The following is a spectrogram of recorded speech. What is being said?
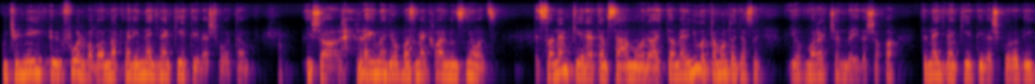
Úgyhogy még ők forba vannak, mert én 42 éves voltam és a legnagyobb az meg 38. Szóval nem kérhetem számon rajta, mert nyugodtan mondhatja azt, hogy jobb maradj csöndbe, édesapa, te 42 éves korodig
